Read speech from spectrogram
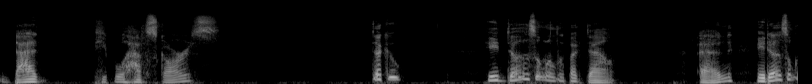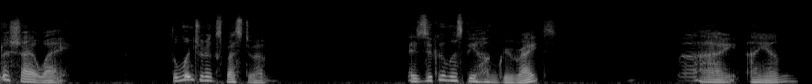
Bad people have scars. Deku, he doesn't want to look back down, and he doesn't want to shy away. The woman turned to express to him, Izuku must be hungry, right? I I am.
